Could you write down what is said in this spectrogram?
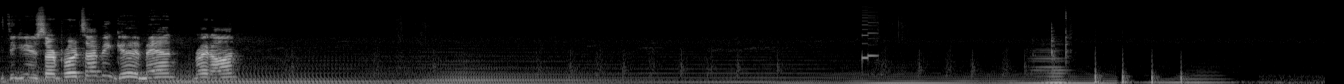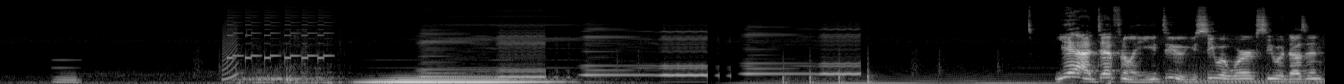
You think you're gonna start prototyping? Good, man. Right on. Yeah, definitely. You do. You see what works, see what doesn't.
